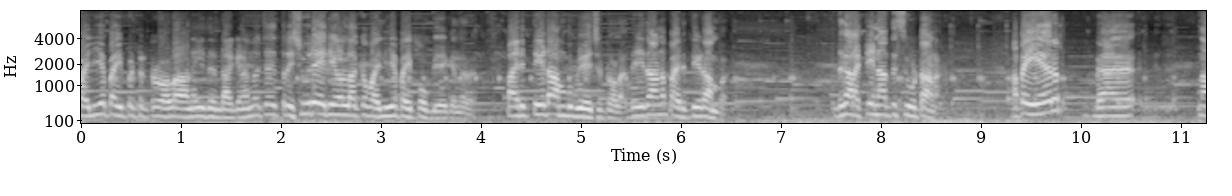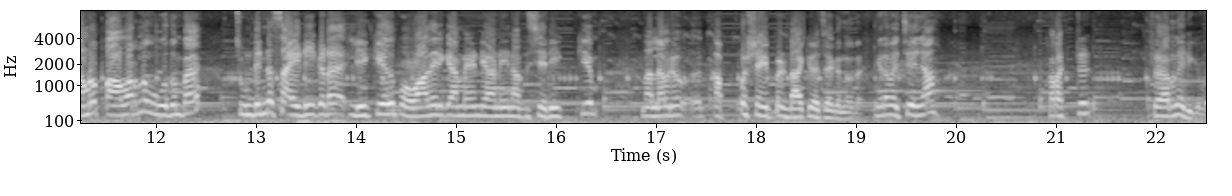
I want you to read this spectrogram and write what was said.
വലിയ പൈപ്പ് ഇട്ടിട്ടുള്ളതാണ് ഇത് ഉണ്ടാക്കുന്നത് എന്ന് വെച്ചാൽ തൃശ്ശൂർ ഏരിയകളിലൊക്കെ വലിയ പൈപ്പ് ഉപയോഗിക്കുന്നത്. പരുത്തിയുടെ അമ്പ് ഉപയോഗിച്ചിട്ടുള്ളത്. ഇതാണ് പരുത്തിയുടെ അമ്പ്. ഇത് കറക്റ്റ് ഇതിനകത്ത് സ്യൂട്ടാണ് അപ്പോൾ ഏറെ നമ്മൾ പവറിന് ഊതുമ്പോൾ ചുണ്ടിന്റെ സൈഡിൽ കൂടെ ലീക്ക് ചെയ്ത് പോവാതിരിക്കാൻ വേണ്ടിയാണ് ഇതിനകത്ത് ശരിക്കും നല്ല ഒരു കപ്പ് ഷേപ്പ് ഉണ്ടാക്കി വെച്ചേക്കുന്നത്. ഇങ്ങനെ വെച്ച് കഴിഞ്ഞാൽ കറക്റ്റ് ചേർന്നിരിക്കും.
